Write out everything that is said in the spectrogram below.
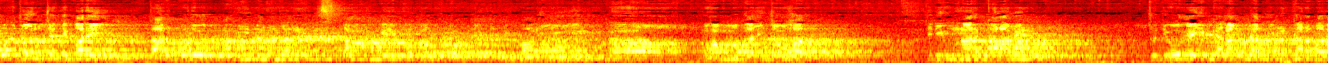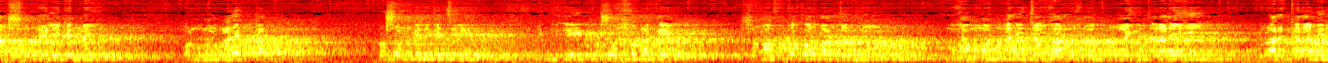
পরিজন যেতে পারে, তারপরেও আমি নানা নানাজানের ইসলামকে কতল করতে পারি মোহাম্মদ আলী জওহার তিনি উনার কালামের, যদিও এই কালামটা তিনি কারবালার স্মরণে লেখেন নাই, অন্য আরেকটা প্রসঙ্গে লিখেছিলেন এই প্রসঙ্গটাকে সমাপ্ত করবার জন্য মোহাম্মদ আলী জাভার রহমতুল্লাহ তালাহি ওনার কালামের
